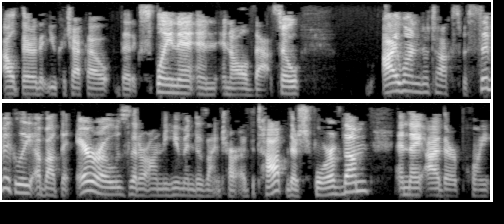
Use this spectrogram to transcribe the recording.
out there that you could check out that explain it and, and all of that. So I wanted to talk specifically about the arrows that are on the human design chart at the top. There's four of them, and they either point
